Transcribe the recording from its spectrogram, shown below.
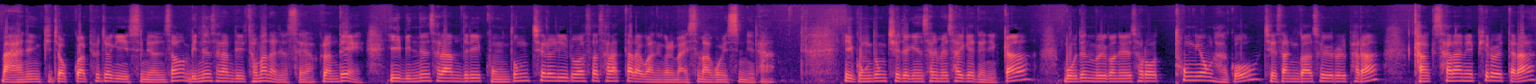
많은 기적과 표적이 있으면서 믿는 사람들이 더 많아졌어요. 그런데 이 믿는 사람들이 공동체를 이루어서 살았다라고 하는 걸 말씀하고 있습니다. 이 공동체적인 삶을 살게 되니까 모든 물건을 서로 통용하고 재산과 소유를 팔아 각 사람의 필요에 따라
